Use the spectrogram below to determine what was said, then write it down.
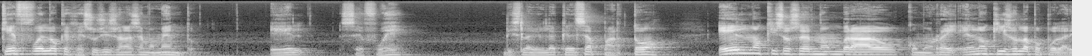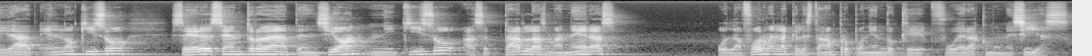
qué fue lo que Jesús hizo en ese momento? Él se fue. Dice la Biblia que él se apartó. Él no quiso ser nombrado como rey. Él no quiso la popularidad. Él no quiso ser el centro de atención. Ni quiso aceptar las maneras o la forma en la que le estaban proponiendo que fuera como Mesías.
